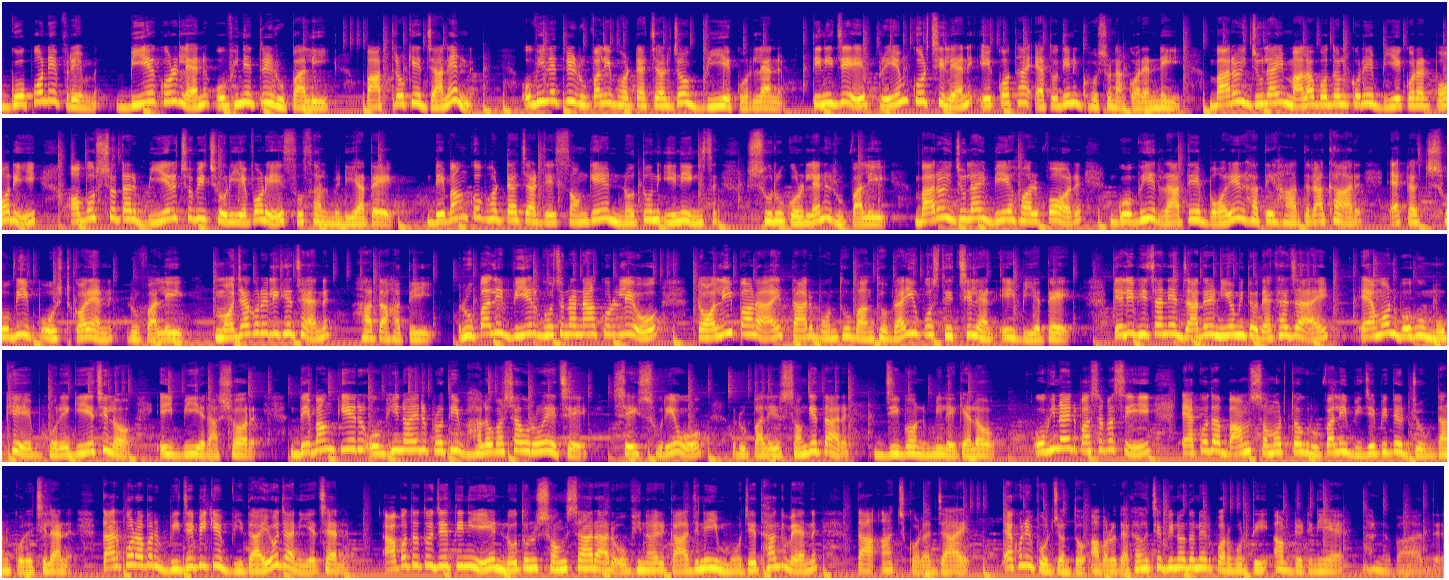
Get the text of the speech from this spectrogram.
গোপনে প্রেম, বিয়ে করলেন অভিনেত্রী রূপালী। পাত্রকে জানেন? অভিনেত্রী রূপালী ভট্টাচার্য বিয়ে করলেন। তিনি যে প্রেম করছিলেন, এ কথা এতদিন ঘোষণা করেননি। বারোই জুলাই মালা বদল করে বিয়ে করার পরই অবশ্য তার বিয়ের ছবি ছড়িয়ে পড়ে সোশ্যাল মিডিয়াতে। দেবাঙ্ক ভট্টাচার্যের সঙ্গে নতুন ইনিংস শুরু করলেন রূপালী। বারোই জুলাই বিয়ে হওয়ার পর গভীর রাতে বরের হাতে হাত রাখার একটা ছবি পোস্ট করেন রূপালী। মজা করে লিখেছেন, হাতাহাতি। রূপালী বিয়ের ঘোষণা না করলেও টলি পাড়ায় তার বন্ধু বান্ধবরাই উপস্থিত ছিলেন এই বিয়েতে। টেলিভিশনে যাদের নিয়মিত দেখা যায়, এমন বহু মুখে ভরে গিয়েছিল এই বিয়ের আসর। দেবাঙ্কের অভিনয়ের প্রতি ভালোবাসাও রয়েছে। সেই সুরেও রূপালীর সঙ্গে তার জীবন মিলে গেল। অভিনয়ের পাশাপাশি একদা বাম সমর্থক রূপালী বিজেপিতে যোগদান করেছিলেন। তারপর আবার বিজেপিকে বিদায়ও জানিয়েছেন। আপাতত যে তিনি নতুন সংসার আর অভিনয়ের কাজ নিয়েই মজে থাকবেন, তা আঁচ করা যায়। এখনই পর্যন্ত আবারও দেখা হচ্ছে বিনোদনের পরবর্তী আপডেট নিয়ে। ধন্যবাদ।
